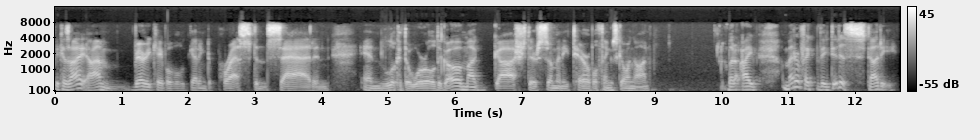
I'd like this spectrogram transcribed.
because I, I'm very capable of getting depressed and sad and and look at the world and go, oh my gosh, there's so many terrible things going on. But I, matter of fact, they did a study.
